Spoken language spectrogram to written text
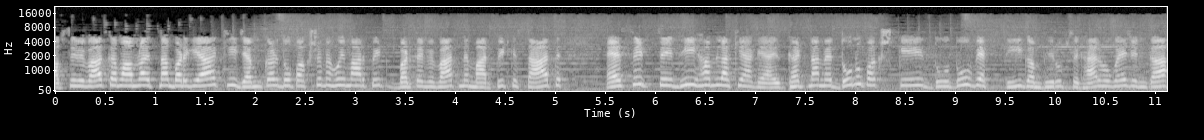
आपसी विवाद का मामला इतना बढ़ गया कि जमकर दो पक्षों में हुई मारपीट। बढ़ते विवाद में मारपीट के साथ एसिड से भी हमला किया गया। इस घटना में दोनों पक्ष के दो दो व्यक्ति गंभीर रूप से घायल हो गए, जिनका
